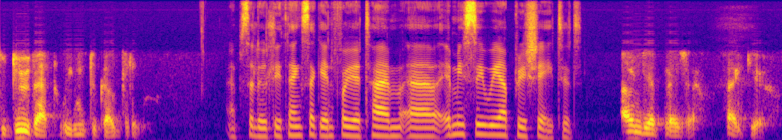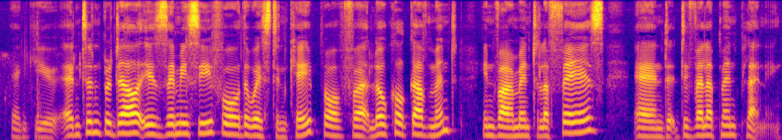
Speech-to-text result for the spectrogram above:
to do that we need to go green. Absolutely. Thanks again for your time, uh, MEC. We appreciate it. Only a pleasure. Thank you. Thank you. Anton Bredell is MEC for the Western Cape of uh, Local Government, Environmental Affairs and Development Planning.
